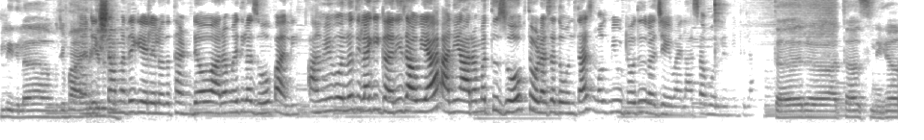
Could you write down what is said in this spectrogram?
सानू झोपली तिला म्हणजे बाहेर गेलो रिक्षामध्ये गेलेलो तर थंड वारामुळे तिला झोप आली. आम्ही बोललो तिला की घरी जाऊया आणि आरामात तू झोप थोडासा दोन तास मग मी उठवते तुला जेवायला असं बोलले मी तिला. तर अं, आता स्नेहा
